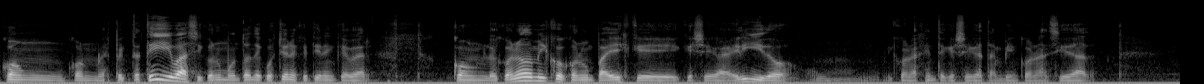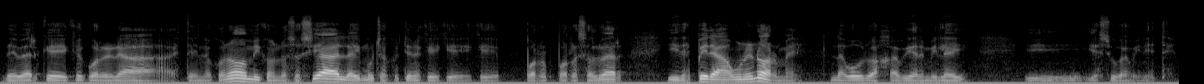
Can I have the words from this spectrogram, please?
con, con expectativas y con un montón de cuestiones que tienen que ver con lo económico, con un país que, que llega herido y con la gente que llega también con ansiedad de ver qué, qué ocurrirá este, en lo económico, en lo social, hay muchas cuestiones que, que- que por, por resolver y le espera un enorme laburo a Javier Milei y a su gabinete.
